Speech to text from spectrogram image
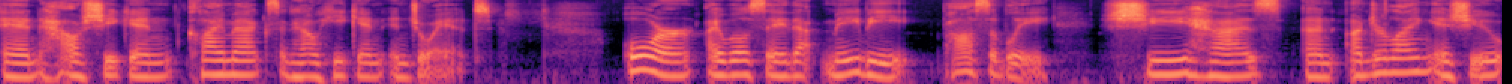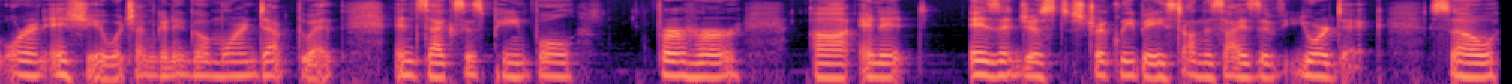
and how she can climax and how he can enjoy it. Or I will say that maybe, possibly, she has an underlying issue or an issue, which I'm going to go more in depth with, and sex is painful for her. Uh, and it isn't just strictly based on the size of your dick. So,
